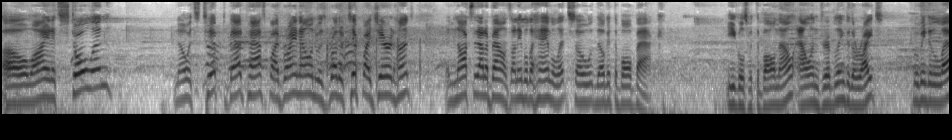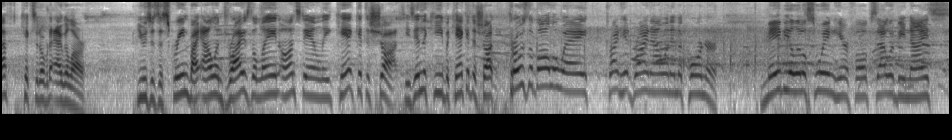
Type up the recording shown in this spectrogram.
Oh my, and it's stolen. No, it's tipped. Bad pass by Brian Allen to his brother, tipped by Jared Hunt, and knocks it out of bounds, unable to handle it, so they'll get the ball back. Eagles with the ball now. Allen dribbling to the right, moving to the left, kicks it over to Aguilar. Uses the screen by Allen, drives the lane on Stanley, can't get the shot. He's in the key, but can't get the shot. Throws the ball away, trying to hit Brian Allen in the corner. Maybe a little swing here, folks. That would be nice.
